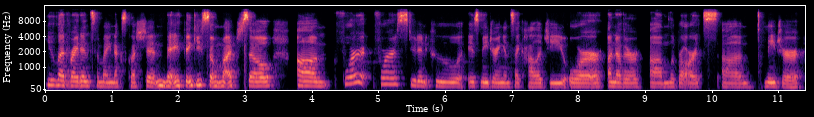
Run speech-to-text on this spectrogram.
You led right into my next question, Mei. Thank you so much. So, um, for for a student who is majoring in psychology or another um, liberal arts um, major,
